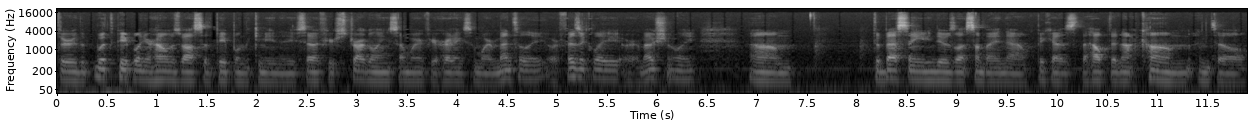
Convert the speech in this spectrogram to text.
through the, with the people in your homes, but also the people in the community. So if you're struggling somewhere, if you're hurting somewhere mentally or physically or emotionally, um, the best thing you can do is let somebody know because the help did not come until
